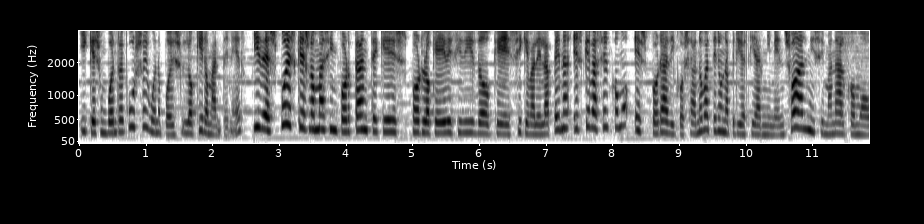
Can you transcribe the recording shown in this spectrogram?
y que es un buen recurso y bueno pues lo quiero mantener. Y después que es lo más importante que es por lo que he decidido que sí que vale la pena es que va a ser como esporádico, o sea no va a tener una periodicidad ni mensual ni semanal como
